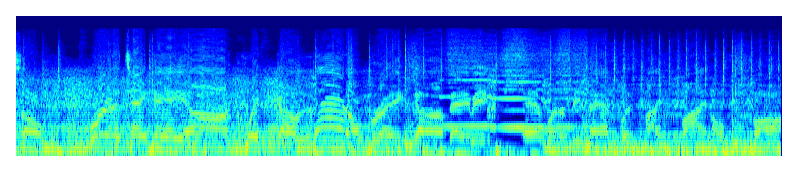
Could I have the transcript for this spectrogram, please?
So we're gonna take a uh, quick uh, little break, uh, baby, and we're gonna be back with my final thought.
